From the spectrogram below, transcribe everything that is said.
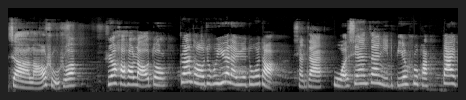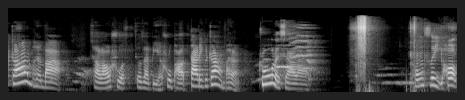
小老鼠说：“只要好好劳动，砖头就会越来越多的。现在，我先在你的别墅旁搭一个帐篷吧。”小老鼠就在别墅旁搭了一个帐篷，住了下来。从此以后，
